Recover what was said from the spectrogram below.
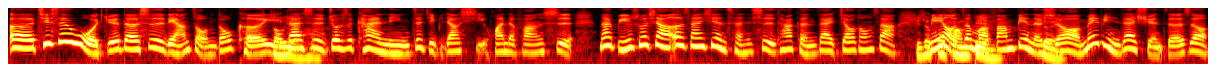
呃，其实我觉得是两种都可以，但是就是看你自己比较喜欢的方式。那比如说像二三线城市，它可能在交通上没有这么方便的时候，maybe 你在选择的时候，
